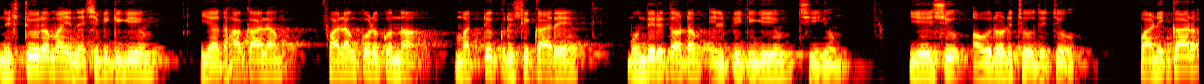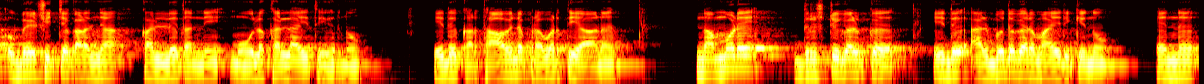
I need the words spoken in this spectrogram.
നിഷ്ഠൂരമായി നശിപ്പിക്കുകയും യഥാകാലം ഫലം കൊടുക്കുന്ന മറ്റു കൃഷിക്കാരെ മുന്തിരിത്തോട്ടം ഏൽപ്പിക്കുകയും ചെയ്യും. യേശു അവരോട് ചോദിച്ചു പണിക്കാർ ഉപേക്ഷിച്ച് കളഞ്ഞ കല്ല് തന്നെ മൂലക്കല്ലായി തീർന്നു. ഇത് കർത്താവിന്റെ പ്രവൃത്തിയാണ്. നമ്മുടെ ദൃഷ്ടികൾക്ക് ഇത് അത്ഭുതകരമായിരിക്കുന്നു എന്ന്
